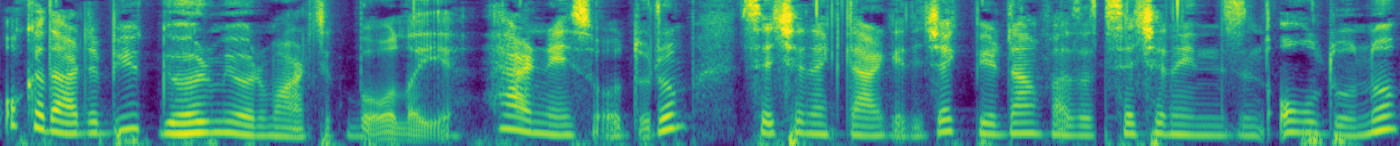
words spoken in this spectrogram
o kadar da büyük görmüyorum artık bu olayı. Her neyse o durum seçenekler gelecek. Birden fazla seçeneğinizin olduğunu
